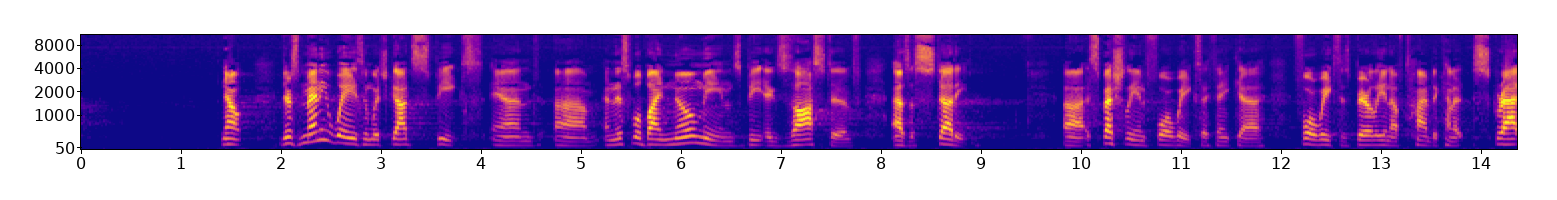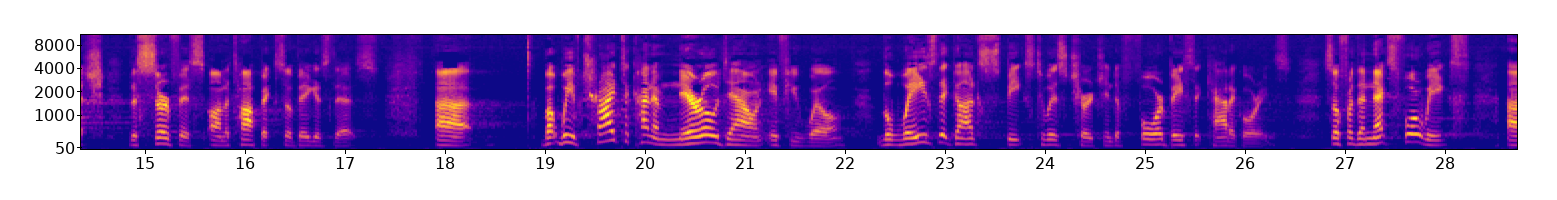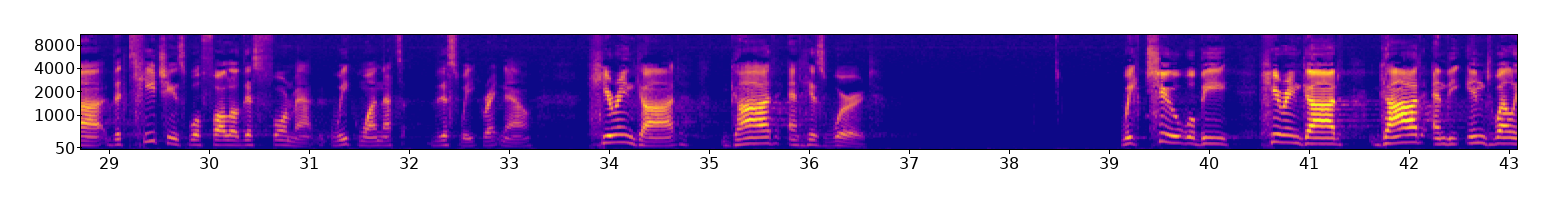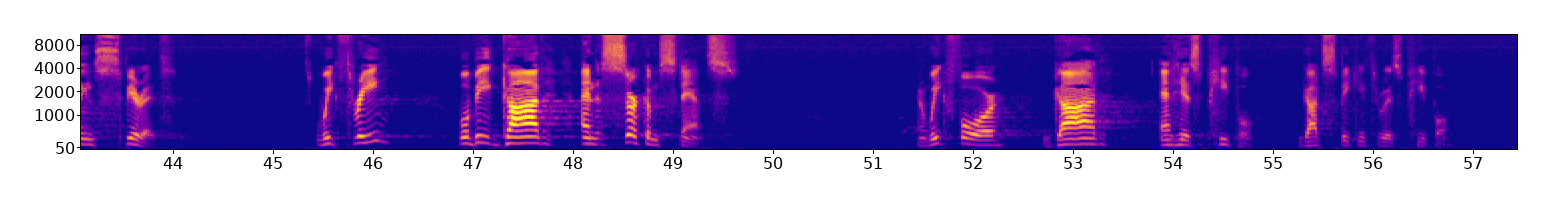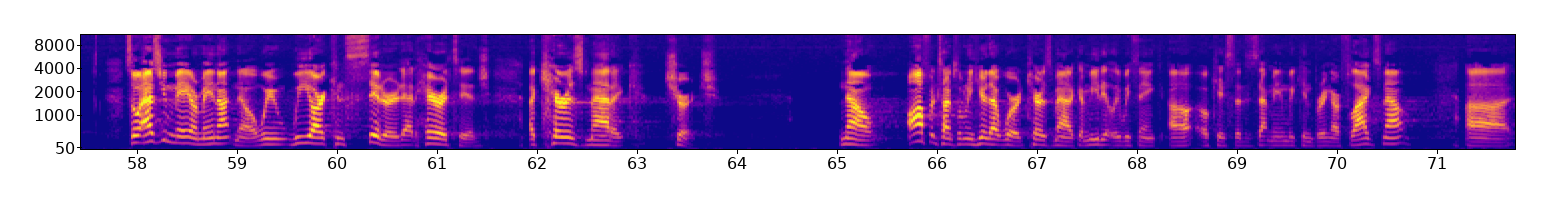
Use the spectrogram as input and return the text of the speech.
Now, there's many ways in which God speaks, and, um, and this will by no means be exhaustive as a study, uh, especially in four weeks. I think uh, four weeks is barely enough time to kind of scratch the surface on a topic so big as this. Uh, but we've tried to kind of narrow down, if you will, the ways that God speaks to his church into four basic categories. So for the next four weeks, uh, the teachings will follow this format. Week one, that's this week right now. Hearing God, God and His Word. Week two will be hearing God, God and the indwelling Spirit. Week three will be God and circumstance. And week four, God and His people. God speaking through his people. So, as you may or may not know, we, we are considered at Heritage a charismatic church. Now, oftentimes when we hear that word, charismatic, immediately we think, uh, okay, so does that mean we can bring our flags now? Uh,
